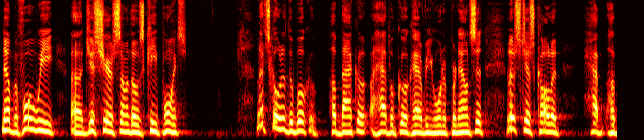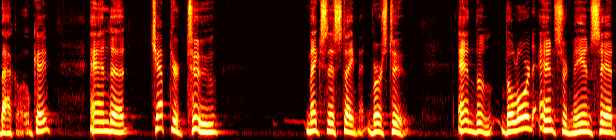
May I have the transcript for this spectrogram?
Now, before we uh, just share some of those key points, let's go to the book of Habakkuk, Habakkuk, however you want to pronounce it. Let's just call it Habakkuk, okay? And uh, chapter 2 makes this statement, verse 2. And the, the Lord answered me and said,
